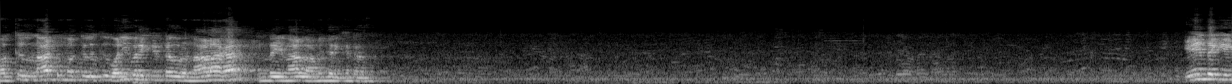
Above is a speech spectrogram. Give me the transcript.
மக்கள் நாட்டு மக்களுக்கு வழிபிறக்கின்ற ஒரு நாளாக இன்றைய நாள் அமைந்திருக்கின்றது. இன்றைக்கு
